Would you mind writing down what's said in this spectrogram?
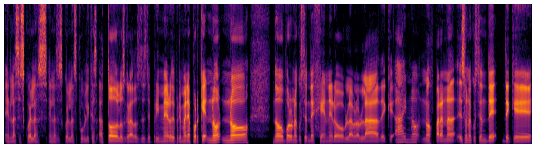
en las escuelas, en las escuelas públicas a todos los grados, desde primero de primaria, porque no, no, no por una cuestión de género, bla, bla, bla, de que, ay, no, no, para nada. Es una cuestión de, de que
